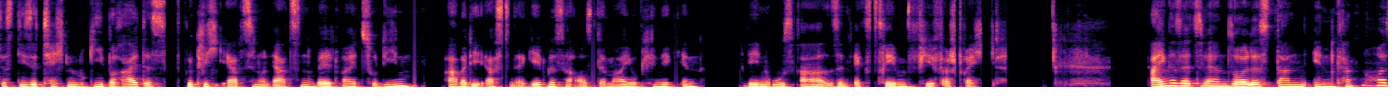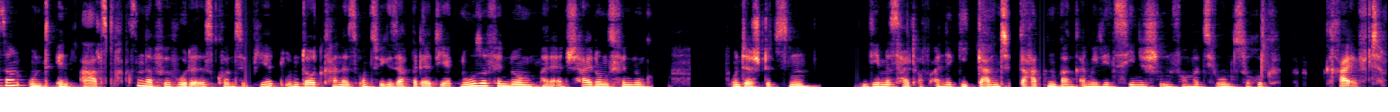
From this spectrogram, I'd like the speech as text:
dass diese Technologie bereit ist, wirklich Ärztinnen und Ärzten weltweit zu dienen. Aber die ersten Ergebnisse aus der Mayo Klinik in den USA sind extrem vielversprechend. Eingesetzt werden soll es dann in Krankenhäusern und in Arztpraxen. Dafür wurde es konzipiert und dort kann es uns, wie gesagt, bei der Diagnosefindung, bei der Entscheidungsfindung unterstützen, indem es halt auf eine gigantische Datenbank an medizinischen Informationen zurückgreift.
